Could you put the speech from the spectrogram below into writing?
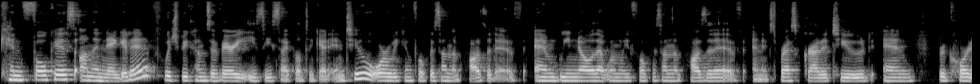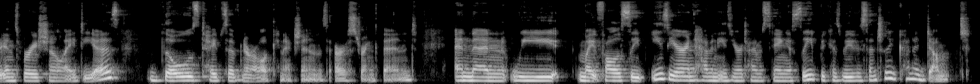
can focus on the negative, which becomes a very easy cycle to get into, or we can focus on the positive. And we know that when we focus on the positive and express gratitude and record inspirational ideas, those types of neural connections are strengthened. And then we might fall asleep easier and have an easier time staying asleep because we've essentially kind of dumped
